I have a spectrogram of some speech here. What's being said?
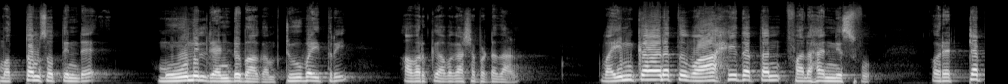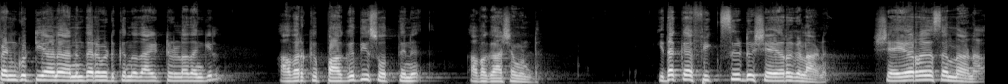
മൊത്തം സ്വത്തിന്റെ മൂന്നിൽ രണ്ട് ഭാഗം ടു ബൈ ത്രീ അവർക്ക് അവകാശപ്പെട്ടതാണ്. വൈൻകാനത്ത് വാഹിദത്തൻ ഫലഹ നിസ്ഫു. ഒരൊറ്റ പെൺകുട്ടിയാണ് അനന്തരമെടുക്കുന്നതായിട്ടുള്ളതെങ്കിൽ അവർക്ക് പകുതി സ്വത്തിന് അവകാശമുണ്ട്. ഇതൊക്കെ ഫിക്സ്ഡ് ഷെയറുകളാണ്. ഷെയറേഴ്സ് എന്നാണ്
